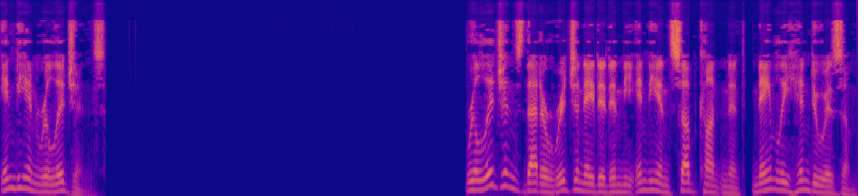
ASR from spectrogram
Indian religions. Religions that originated in the Indian subcontinent, namely Hinduism,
